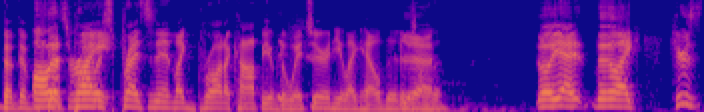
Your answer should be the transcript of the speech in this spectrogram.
The the, Oh, the that's right. Polish president like brought a copy of The Witcher and he like held it or Yeah. something. Oh yeah, they're like, here's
